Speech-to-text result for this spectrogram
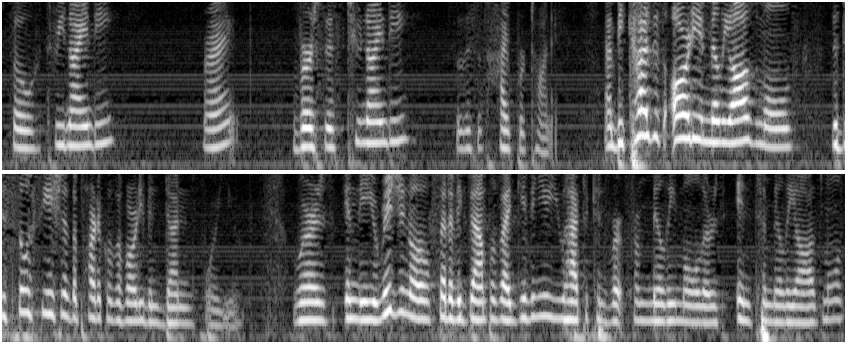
So 390, right? Versus 290. So this is hypertonic. And because it's already in milliosmoles, the dissociation of the particles have already been done for you. Whereas in the original set of examples I'd given you, you had to convert from millimolars into milliosmoles.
